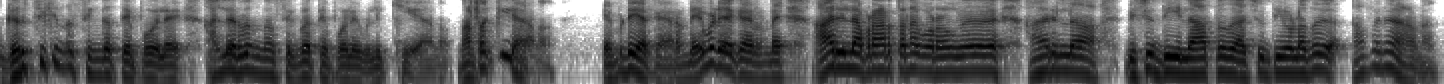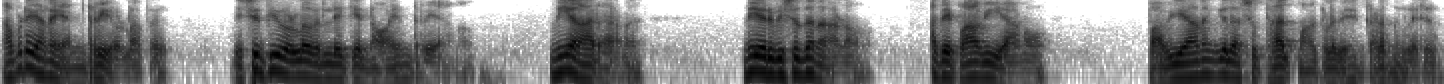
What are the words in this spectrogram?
ഗർജിക്കുന്ന സിംഹത്തെ പോലെ അലറുന്ന സിംഹത്തെ പോലെ വിളിക്കുകയാണ് നടക്കുകയാണ്. എവിടെയാ കയറണ്ടേ? എവിടെയാ കയറണ്ടേ? ആരില്ല പ്രാർത്ഥന കുറവ്? ആരില്ല വിശുദ്ധിയില്ലാത്തത് അശുദ്ധിയുള്ളത്? അവനാണ്. അവിടെയാണ് എൻട്രി ഉള്ളത്. വിശുദ്ധിയുള്ളവരിലേക്ക് നോ എൻട്രി ആണ്. നീ ആരാണ്? നീ ഒരു വിശുദ്ധനാണോ? അതെ പാവിയാണോ? പാവിയാണെങ്കിൽ അശുദ്ധാത്മാക്കൾ വേഗം കടന്നു വരും.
